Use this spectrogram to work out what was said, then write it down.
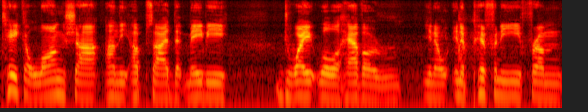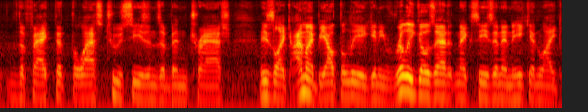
take a long shot on the upside that maybe Dwight will have a you know an epiphany from the fact that the last two seasons have been trash. He's like, I might be out the league, and he really goes at it next season, and he can like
